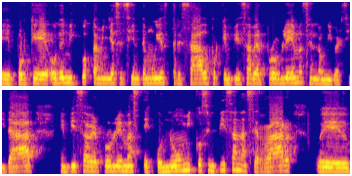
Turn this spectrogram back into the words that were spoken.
eh, porque Odenico también ya se siente muy estresado porque empieza a haber problemas en la universidad, empieza a haber problemas económicos, empiezan a cerrar, eh,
